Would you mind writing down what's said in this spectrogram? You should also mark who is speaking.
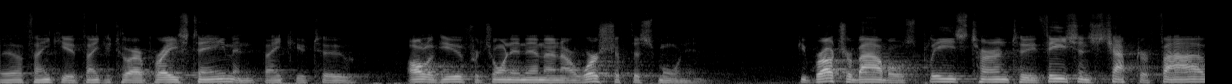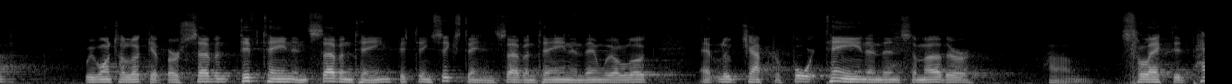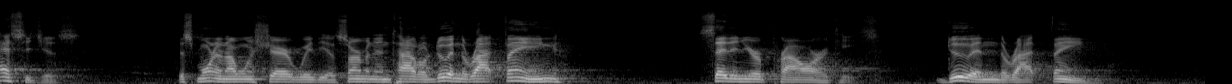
Speaker 1: Well, thank you. Thank you to our praise team, and thank you to all of you for joining in on our worship this morning. If you brought your Bibles, please turn to Ephesians chapter 5. We want to look at verse 7, 15 and 17, 15, 16, and 17, and then we'll look at Luke chapter 14 and then some other um, selected passages. This morning, I want to share with you a sermon entitled Doing the Right Thing setting your priorities, doing the right thing,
